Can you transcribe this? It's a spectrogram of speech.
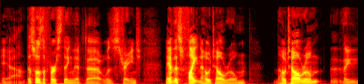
Yeah, this was the first thing that uh, was strange. They have this fight in a hotel room. The hotel room, they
